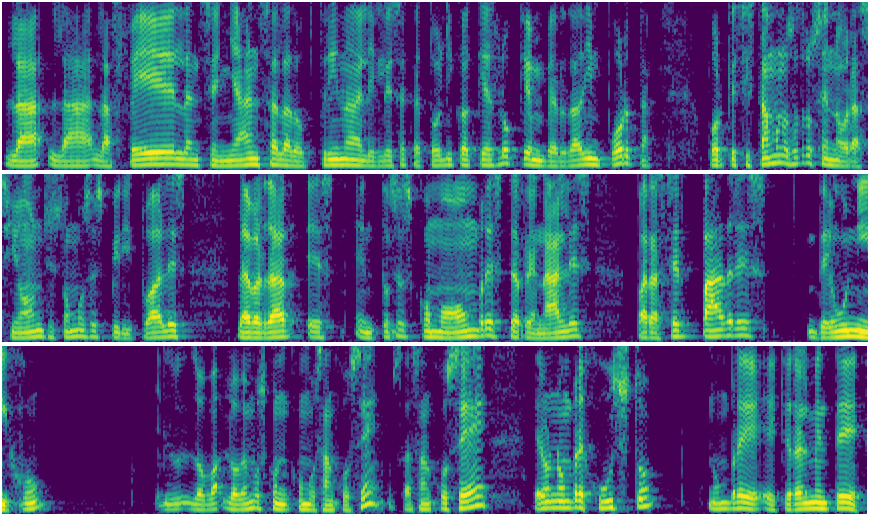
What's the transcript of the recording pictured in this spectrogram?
la, la, fe, la enseñanza, la doctrina de la Iglesia Católica, que es lo que en verdad importa. Porque si estamos nosotros en oración, si somos espirituales, la verdad es, entonces como hombres terrenales, para ser padres de un hijo, lo, vemos con, como San José. O sea, San José era un hombre justo, un hombre eh, que realmente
